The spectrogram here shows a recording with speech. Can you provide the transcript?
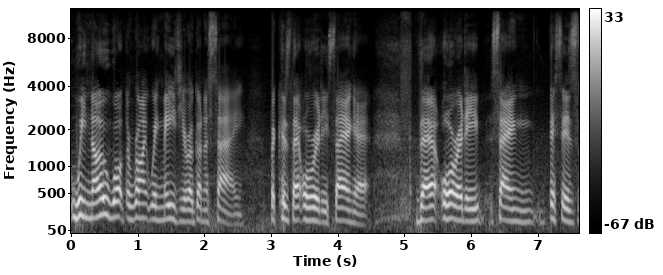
We know what the right-wing media are going to say because they're already saying it. They're already saying this is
